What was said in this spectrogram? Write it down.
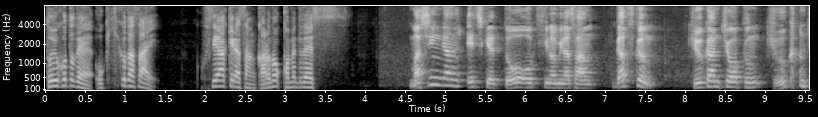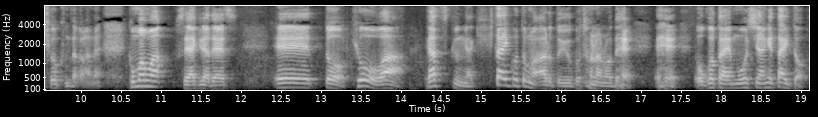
ということで、お聞きください。布施明さんからのコメントです。マシンガンエチケットをお聞きの皆さん、ガッツくん、旧館長くん、旧館長くんだからね。こんばんは、布施明です。えーっと、今日は、ガッツくんが聞きたいことがあるということなので、えーお答え申し上げたいと、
